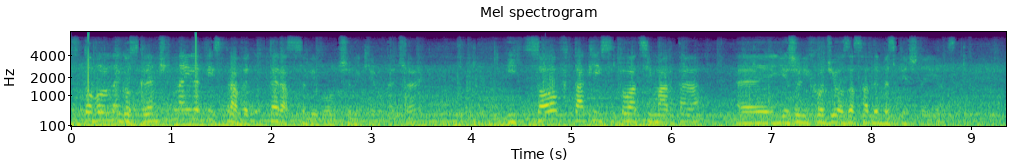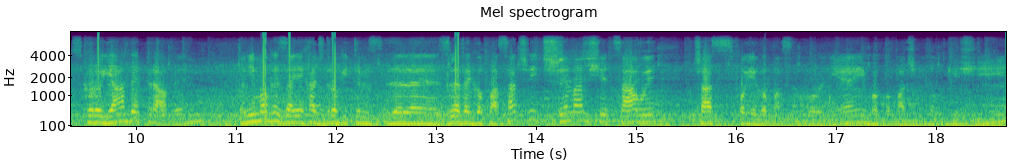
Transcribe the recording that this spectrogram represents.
z dowolnego skręcić, najlepiej z prawego. Teraz sobie włączymy kieruneczek. I co w takiej sytuacji, Marta, e, jeżeli chodzi o zasadę bezpiecznej jazdy? Skoro jadę prawym, to nie mogę zajechać drogi tym z, le, z lewego pasa, czyli trzymam się cały czas swojego pasa. Wolniej, bo popatrz, idą piesi.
